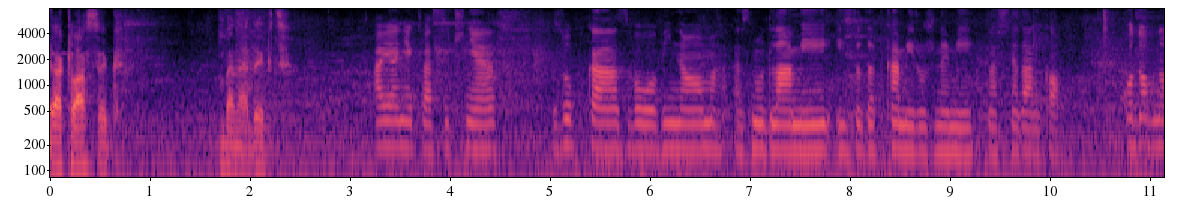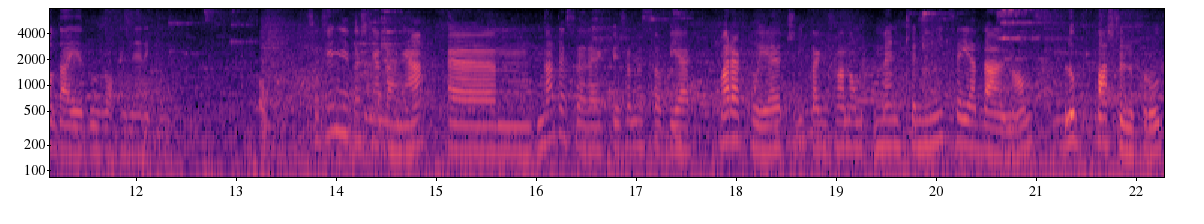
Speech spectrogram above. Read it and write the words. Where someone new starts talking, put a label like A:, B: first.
A: Ja klasyk. Benedykt.
B: A ja nie klasycznie. Zupka z wołowiną, z nudlami i z dodatkami różnymi na śniadanko. Podobno daje dużo energii. Codziennie do śniadania na deserek bierzemy sobie marakuje, czyli tak zwaną męczennicę jadalną lub passion fruit.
